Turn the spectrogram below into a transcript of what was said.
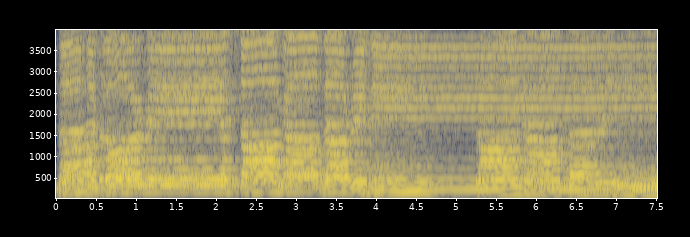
the glorious song of the redeemed, song of the redeemed.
